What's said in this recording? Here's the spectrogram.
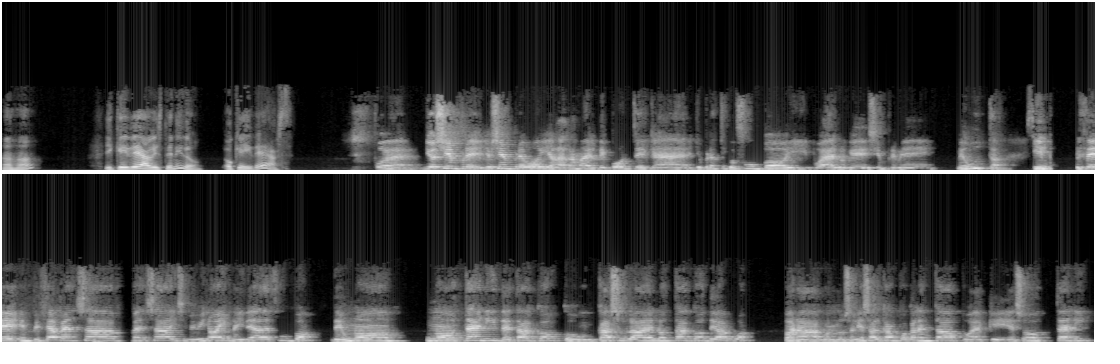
ajá. ¿Y qué idea habéis tenido? ¿O qué ideas? Pues yo siempre, yo siempre voy a la rama del deporte, que es- yo practico fútbol y pues es lo que siempre me, me gusta. Sí. Y empecé, empecé a pensar, pensar y se me vino ahí una idea de fútbol, de unos, unos tenis de tacos con cápsulas en los tacos de agua para cuando saliese al campo a calentar, pues que esos tenis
